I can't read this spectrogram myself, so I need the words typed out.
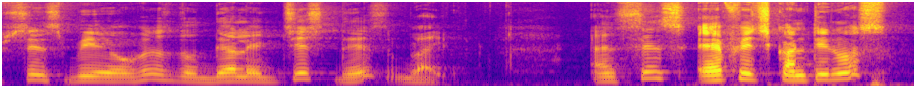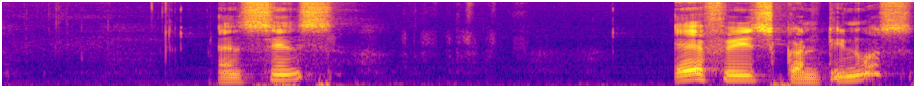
since b over, so there exists this y and since f is continuous and since f is continuous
